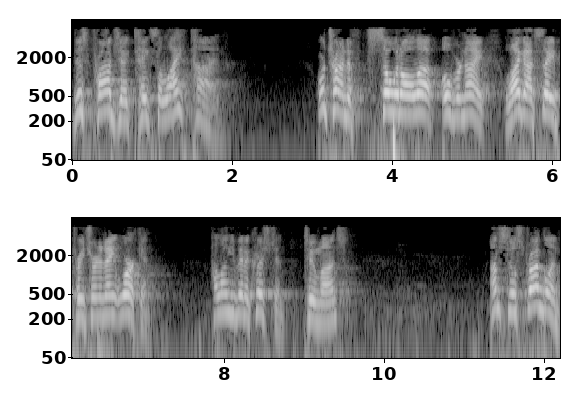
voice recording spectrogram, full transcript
this project takes a lifetime. We're trying to sew it all up overnight. Well, I got saved, preacher, and it ain't working. How long you been a Christian? Two months. I'm still struggling.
